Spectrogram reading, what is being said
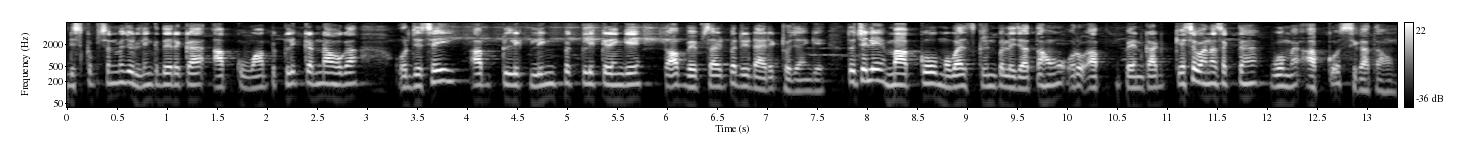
डिस्क्रिप्शन में जो लिंक दे रखा है, आपको वहाँ पर क्लिक करना होगा और जैसे ही आप क्लिक लिंक पर क्लिक करेंगे तो आप वेबसाइट पर रिडायरेक्ट हो जाएँगे। तो चलिए, मैं आपको मोबाइल स्क्रीन पर ले जाता हूँ और आप पैन कार्ड कैसे बना सकते हैं, वो मैं आपको सिखाता हूँ।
